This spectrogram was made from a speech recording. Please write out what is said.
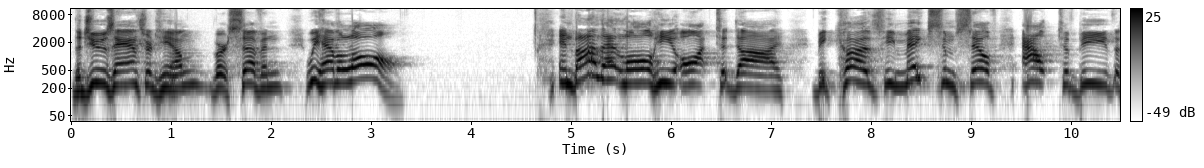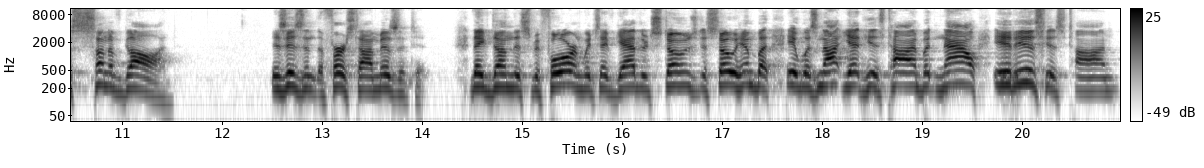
The Jews answered him, verse 7 We have a law and by that law, he ought to die because he makes himself out to be the Son of God. This isn't the first time, isn't it? They've done this before in which they've gathered stones to sow him, but it was not yet his time, but now it is his time.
